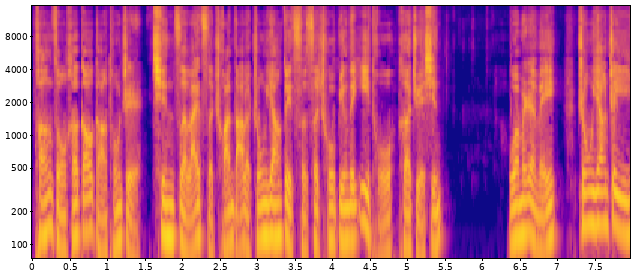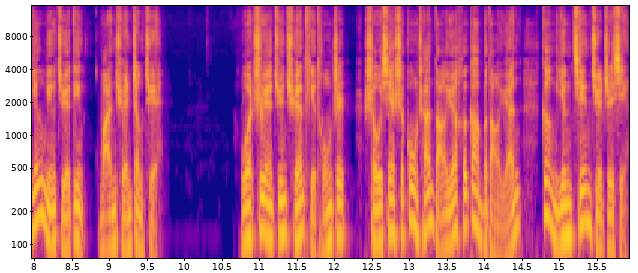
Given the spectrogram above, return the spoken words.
彭总和高岗同志亲自来此传达了中央对此次出兵的意图和决心。我们认为中央这一英明决定完全正确。我志愿军全体同志，首先是共产党员和干部党员，更应坚决执行，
